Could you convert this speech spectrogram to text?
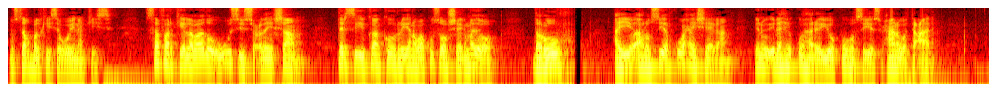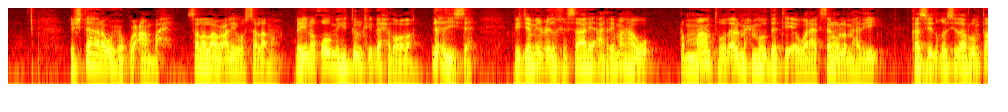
mustaqbalkiisa weynankiisa. Safarkii labaadoo uu u sii socday shaam darsigii kaan ka horreeyana waa ku soo sheegnay oo daruur. Ayay ahlu siyarku waxay sheegaan inuu ilaahay ku hareeyo o ku hooseeyo subxaana wa tacaala ishtahara wuxuu ku caanbaxay sala allahu caleyhi wasalama bayna qowmihi tulki dhexdooda dhexdiisa bijamiici alkhisaali arrimaha dhammaantood almaxmuudati ee wanaagsan oo la mahadiyey ka sidqi sida runta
